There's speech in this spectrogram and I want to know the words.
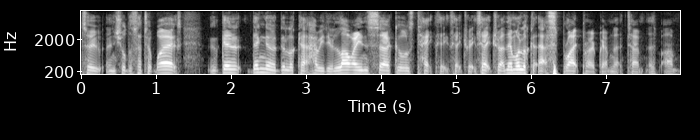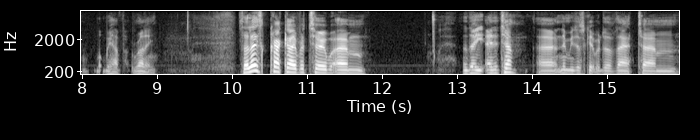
to ensure the setup works. Then going to look at how we do lines, circles, text, etc., etc. And then we'll look at that sprite program that um, um, we have running. So let's crack over to um, the editor. Uh, let me just get rid of that um,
